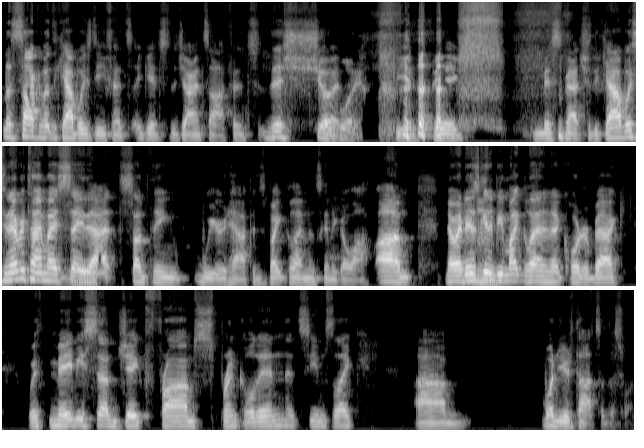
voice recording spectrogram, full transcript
let's talk about the Cowboys defense against the Giants offense. This should oh be a big mismatch of the Cowboys. And every time I say that, something weird happens. Mike Glennon's going to go off. Um, no, it is going to hmm. be Mike Glennon at quarterback with maybe some Jake Fromm sprinkled in, it seems like. Um, what are your thoughts on this one?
